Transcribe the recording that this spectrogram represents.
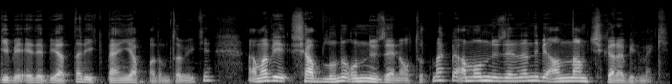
gibi edebiyatlar ilk ben yapmadım tabii ki. Ama bir şablonu onun üzerine oturtmak ve ama onun üzerinden de bir anlam çıkarabilmek.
